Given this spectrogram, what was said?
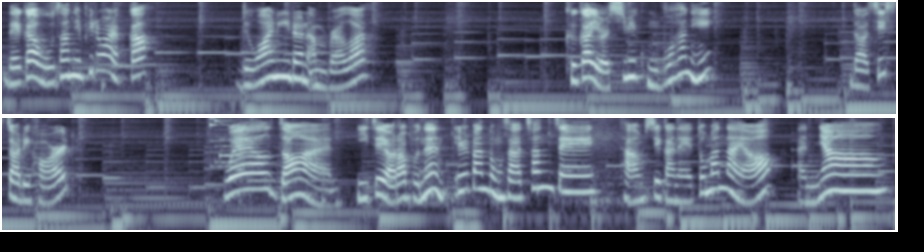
내가 우산이 필요할까? Do I need an umbrella? 그가 열심히 공부하니? Does he study hard? Well done! 이제 여러분은 일반 동사 천재. 다음 시간에 또 만나요. 안녕!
